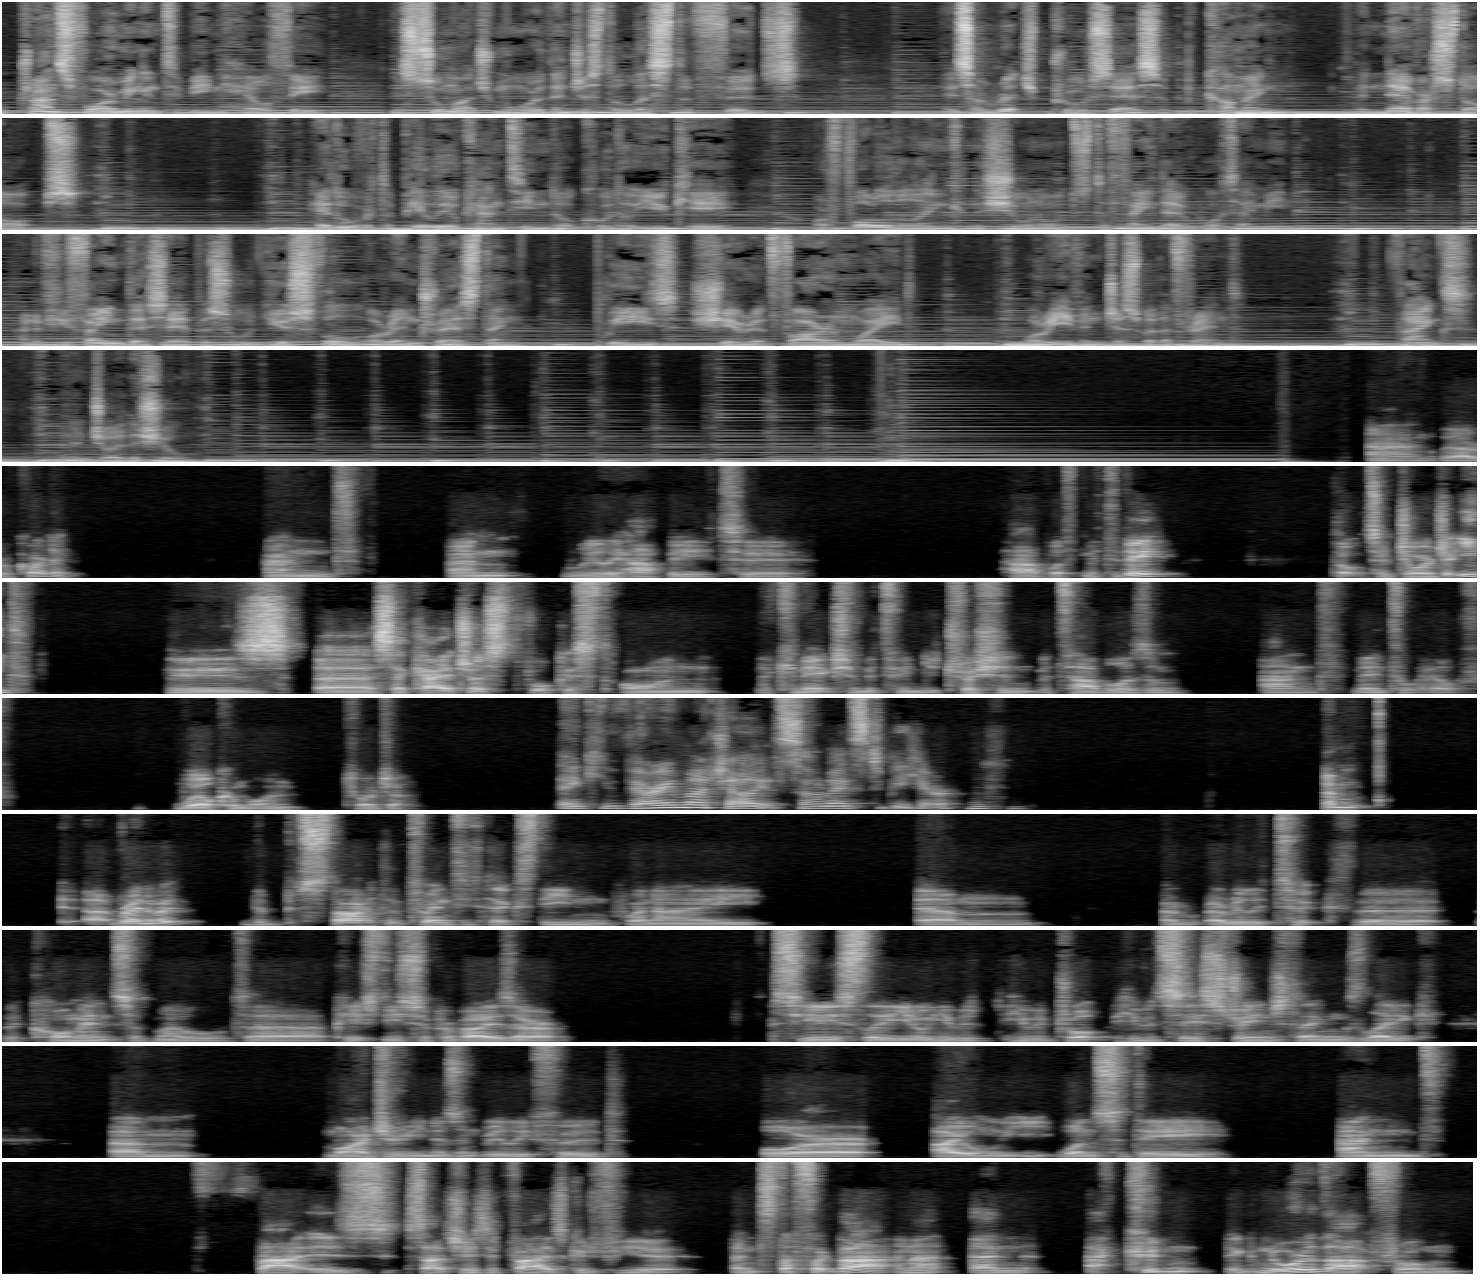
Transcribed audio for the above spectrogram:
Transforming into being healthy is so much more than just a list of foods it's a rich process of becoming that never stops. Head over to paleocanteen.co.uk or follow the link in the show notes to find out what I mean. And if you find this episode useful or interesting, please share it far and wide, or even just with a friend. Thanks and enjoy the show. And we are recording. And I'm really happy to have with me today Dr. Georgia Ede, who's a psychiatrist focused on the connection between nutrition, metabolism, and mental health. Welcome on, Georgia. Thank you very much, Ali. It's so nice to be here. um, around about the start of 2016, when I um, I, I really took the the comments of my old uh, PhD supervisor seriously, you know, he would he would drop he would say strange things like um margarine isn't really food or I only eat once a day and fat is saturated fat is good for you and stuff like that and I and I couldn't ignore that from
